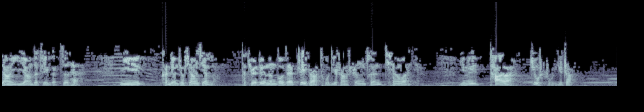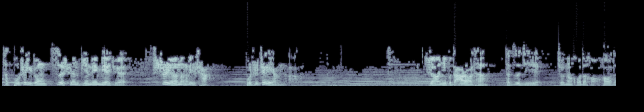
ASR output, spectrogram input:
翔一样的这个姿态，你肯定就相信了，它绝对能够在这片土地上生存千万年，因为它啊就属于这儿，它不是一种自身濒临灭绝、适应能力差，不是这样的啊。只要你不打扰他，他自己就能活得好好的。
